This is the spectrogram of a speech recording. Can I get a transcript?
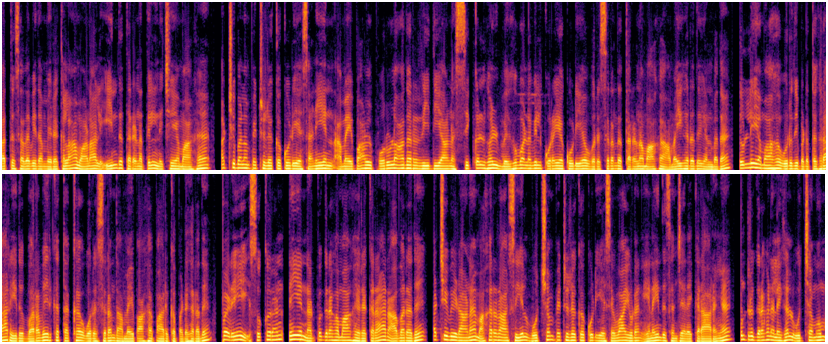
பத்து சதவீதம் இருக்கலாம். ஆனால் இந்த தருணத்தில் நிச்சயமாக ஆட்சி பலம் பெற்றிருக்கக்கூடிய சனியின் அமைப்பால் பொருளாதார ரீதியான சிக்கல்கள் வெகுவளவில் குறையக்கூடிய ஒரு சிறந்த தருணமாக அமைகிறது என்பதை துல்லியமாக உறுதிப்படுத்துகிறார். இது வரவேற்கத்தக்க ஒரு சிறந்த அமைப்பாக பார்க்கப்படுகிறது. இப்படி சுக்கரன் சனியின் நட்பு கிரகமாக இருக்கிறார். அவரது ஆட்சி வீடான மகர ராசியில் உச்சம் பெற்றிருக்கக்கூடிய செவ்வாயுடன் இணைந்து சஞ்சரிக்கிறாருங்க. மூன்று கிரக நிலைகள் உச்சமும்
